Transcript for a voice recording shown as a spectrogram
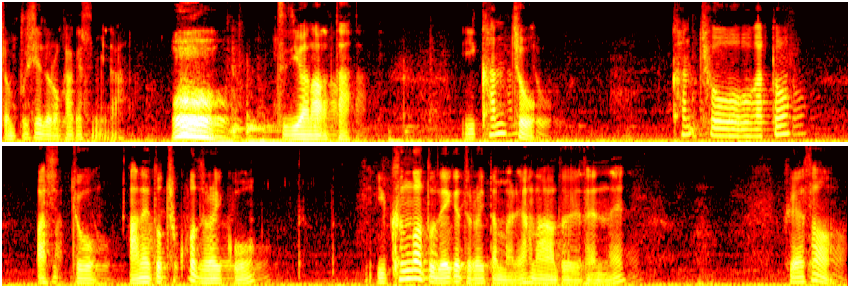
좀 부시도록 하겠습니다. 오! 드디어 나왔다. 이 칸초. 칸초가 또 맛있죠. 안에 또 초코 들어있고 이 큰 건또 4개 들어있단 말이야 하나 둘셋넷. 그래서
